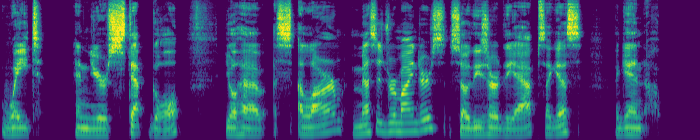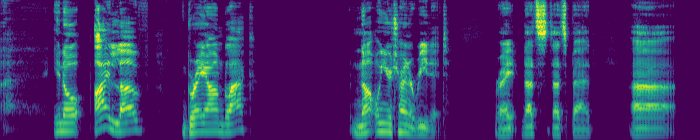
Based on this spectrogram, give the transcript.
weight, and your step goal. You'll have alarm message reminders. So these are the apps, I guess. Again, you know, I love gray on black. Not when you're trying to read it, right? That's that's bad. Uh,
